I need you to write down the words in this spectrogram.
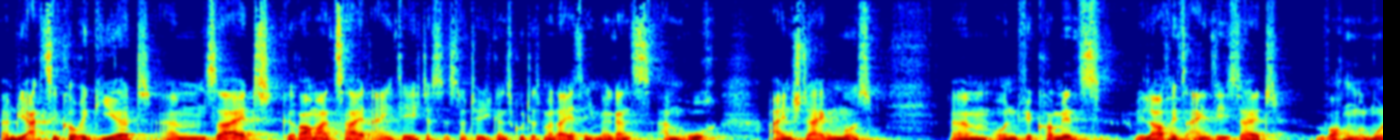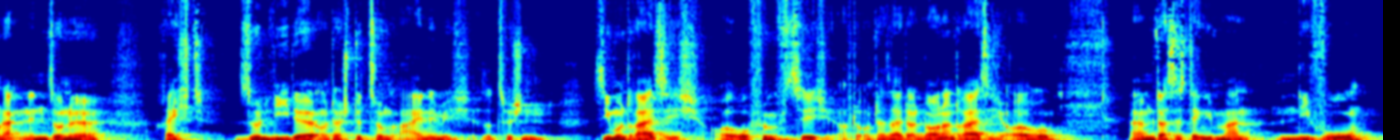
Ähm, die Aktie korrigiert ähm, seit geraumer Zeit eigentlich. Das ist natürlich ganz gut, dass man da jetzt nicht mehr ganz am Hoch einsteigen muss. Ähm, und wir kommen jetzt, wir laufen jetzt eigentlich seit Wochen und Monaten in so eine recht solide Unterstützung rein, nämlich so zwischen 37,50 Euro auf der Unterseite und 39 Euro. Ähm, das ist, denke ich mal, ein Niveau,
